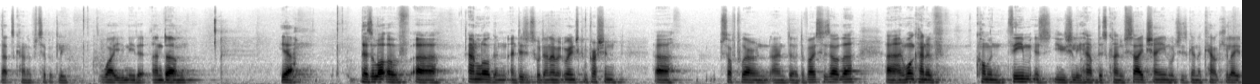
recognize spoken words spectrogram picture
that's kind of typically why you need it. And um, yeah, there's a lot of uh, analog and, and, digital dynamic range compression uh, software and, and uh, devices out there. and one kind of common theme is usually have this kind of side chain, which is going to calculate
